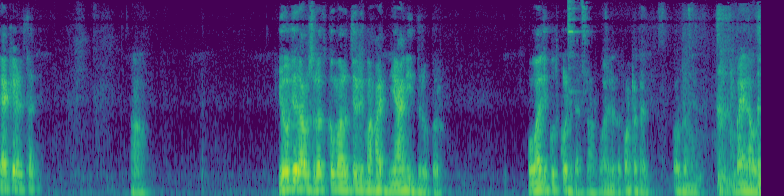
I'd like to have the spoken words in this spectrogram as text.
ಯಾಕೆ ಹೇಳ್ತಾರೆ ಯೋಗಿರಾಮ್ ಸುರತ್ ಕುಮಾರ್ ಅಂತೇಳಿ ಮಹಾ ಜ್ಞಾನಿ ಇದ್ರು ಓ, ಅಲ್ಲಿ ಕೂತ್ಕೊಂಡಿದ್ದಾರೆ ನೋಡಿ ಅಲ್ಲಿ ಫೋಟೋದಲ್ಲಿ. ಒಂದು ಬೈರವ್ರ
